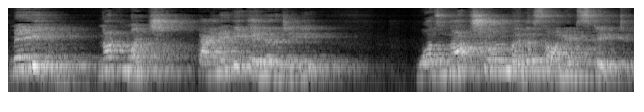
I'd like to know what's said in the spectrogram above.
medium, not much. Kinetic energy was not shown by the solid state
